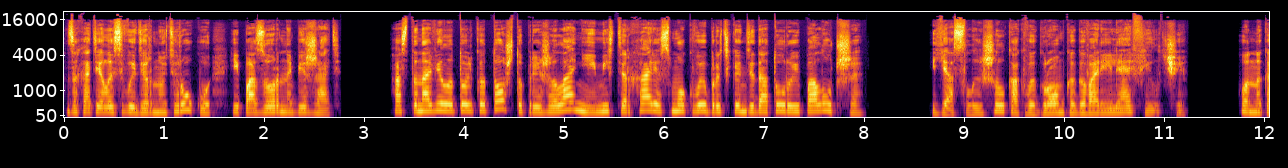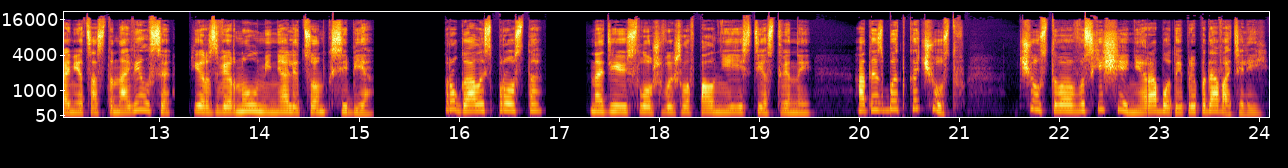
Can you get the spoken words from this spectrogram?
захотелось выдернуть руку и позорно бежать. Остановило только то, что при желании мистер Харрис мог выбрать кандидатуру и получше. Я слышал, как вы громко говорили о Филче. Он, наконец, остановился и развернул меня лицом к себе. Ругалась просто. Надеюсь, ложь вышла вполне естественной. От избытка чувств. Чувства восхищения работой преподавателей.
